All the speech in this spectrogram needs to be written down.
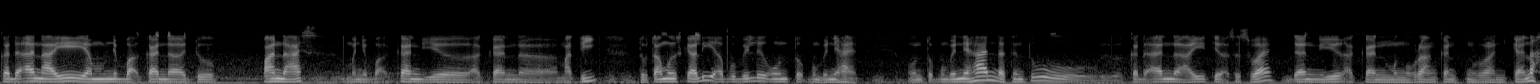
keadaan air yang menyebabkan uh, itu panas menyebabkan ia akan uh, mati terutama sekali apabila untuk pembenihan. Untuk pembenihan dah tentu keadaan air tidak sesuai dan ia akan mengurangkan pengeluaran ikan lah.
